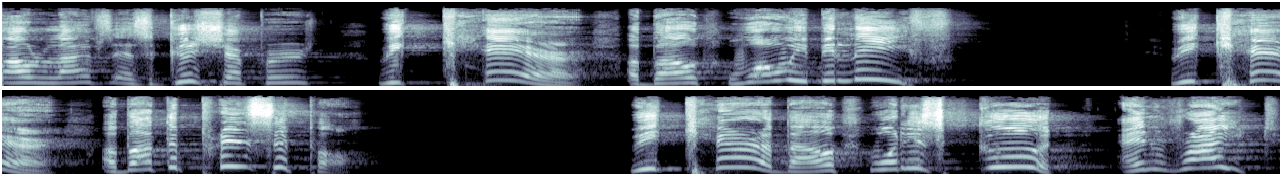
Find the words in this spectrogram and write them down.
our lives as good shepherds, we care about what we believe. We care about the principle. We care about what is good and right.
